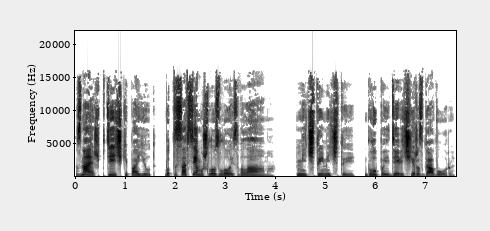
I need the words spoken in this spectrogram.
Знаешь, птички поют. Будто совсем ушло зло из Валаама. Мечты, мечты. Глупые девичьи разговоры.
